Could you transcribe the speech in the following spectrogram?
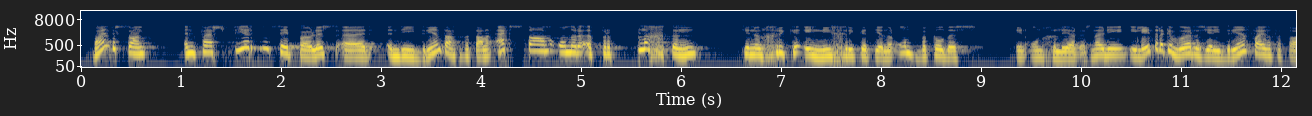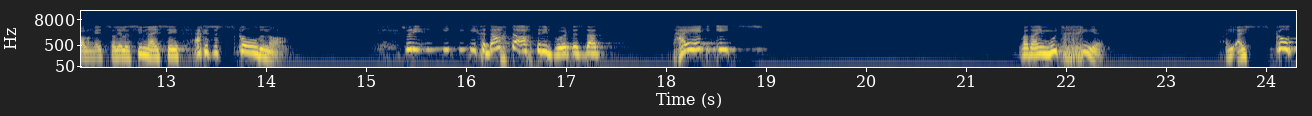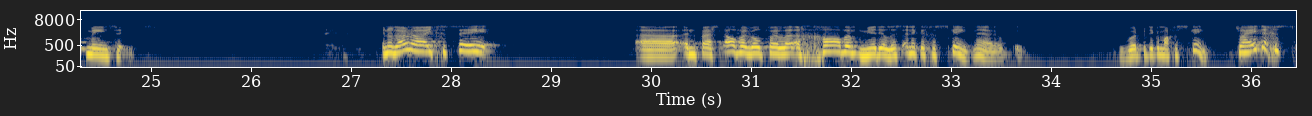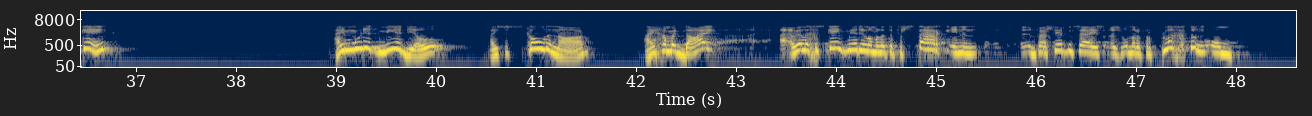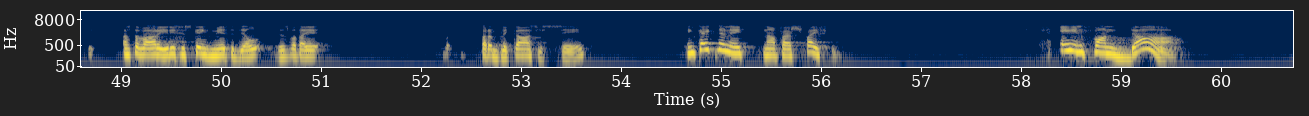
Baie interessant, in vers 14 sê Paulus uh, in die 83 vertaling, ek staan onder 'n verpligting teenoor Grieke en nie-Grieke teenoor ontwikkeldes en ongeleerdes. Nou die die letterlike woord as jy die 53 vertaling het, sal jy sien hy sê ek is 'n skuldenaar. So die die die, die gedagte agter die woord is dat hy het iets wat hy moet gee. Hy hy skuld mense iets. En onthou nou hy het gesê uh in vers 11 hy wil vir hulle 'n gawe meedeel, dis eintlik 'n geskenk, né? Nee, die woord beteken maar geskenk. So hy het 'n geskenk. Hy moet dit meedeel. Hy's 'n skuldenaar. Hy gaan met daai hy wil 'n geskenk meedeel om hulle te versterk en in in vers 14 sê hy is, is onder 'n verpligting om as te ware hierdie geskenk mee te deel. Dis wat hy per implikasie sê. En kyk nou net na vers 15. En van daar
